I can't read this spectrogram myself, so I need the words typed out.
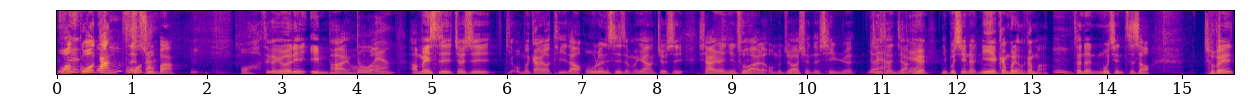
芒果干自助吧。嗯，哇，这个有一点硬派哦。对啊，好，没事，就是我们刚刚有提到，无论是怎么样，就是下一任已经出来了，我们就要选择信任，只能这样，因为你不信任，你也干不了干嘛。嗯，真的，目前至少，除非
